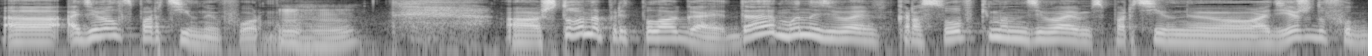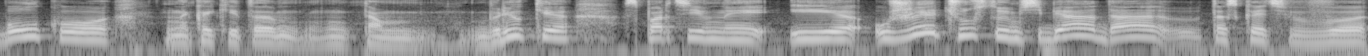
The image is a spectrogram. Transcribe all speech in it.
э, одевал спортивную форму. Угу. Что она предполагает? Да, мы надеваем кроссовки, мы надеваем спортивную одежду, футболку, какие-то там брюки спортивные, и уже чувствуем себя, да, так сказать, в,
